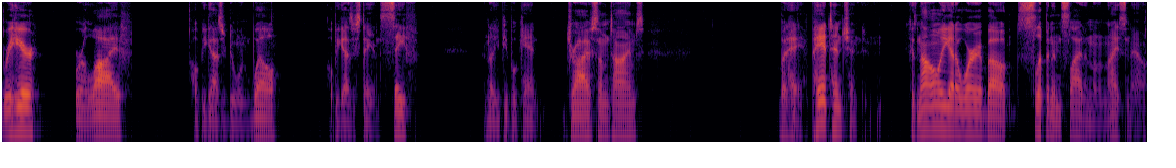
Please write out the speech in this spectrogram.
we're here. We're alive. Hope you guys are doing well. Hope you guys are staying safe. I know you people can't drive sometimes. But hey, pay attention. Because not only you got to worry about slipping and sliding on the ice now,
